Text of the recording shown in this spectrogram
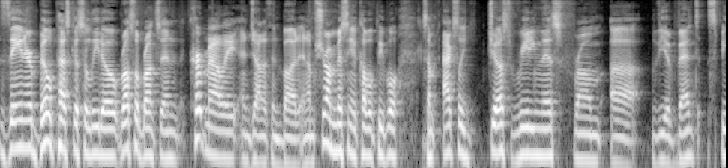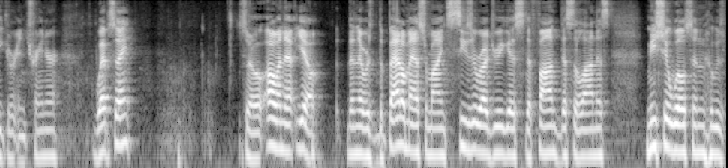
Zahner, Bill Pescosolido, Russell Brunson, Kurt Malley, and Jonathan Budd. And I'm sure I'm missing a couple people because I'm actually just reading this from uh, the event speaker and trainer website. So, oh, and that, know, then there was the Battle Mastermind, Cesar Rodriguez, Stefan Desalanis, Misha Wilson, who was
